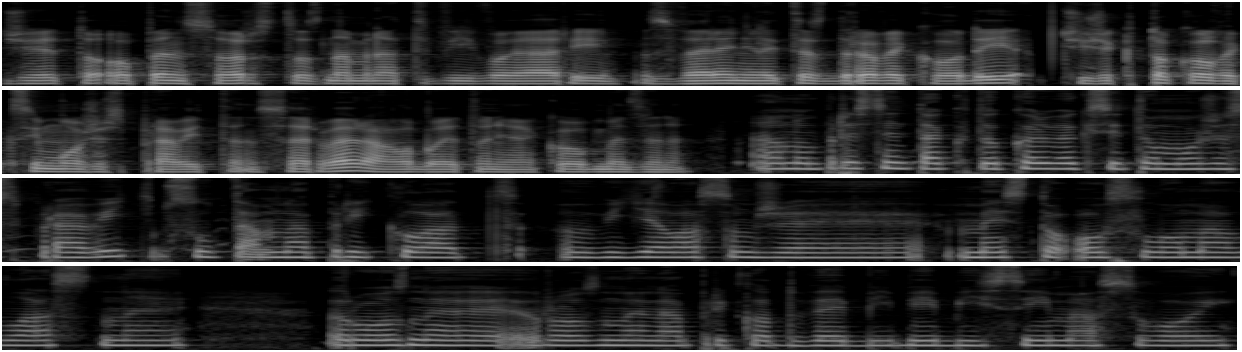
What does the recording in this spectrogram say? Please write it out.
že je to open source, to znamená, tí vývojári zverejnili tie zdrojové kódy, čiže ktokoľvek si môže spraviť ten server, alebo je to nejako obmedzené? Áno, presne tak, ktokoľvek si to môže spraviť. Sú tam napríklad, videla som, že mesto Oslo má vlastné rôzne, rôzne napríklad weby, BBC má svoj,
